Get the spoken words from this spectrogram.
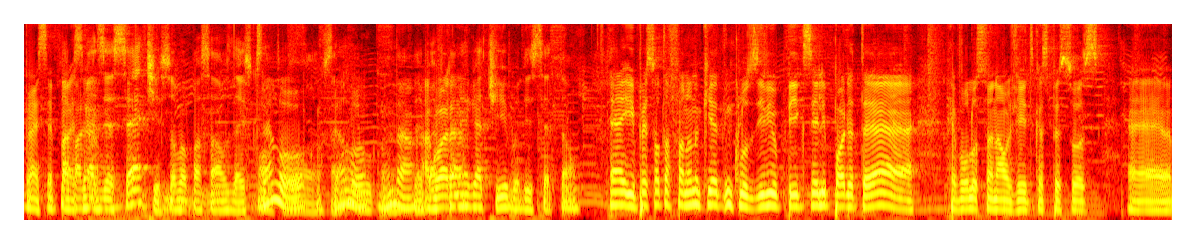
Vai, você Vai pagar você- 17 só pra passar os 10 Você é louco, você tá é louco, não dá. Agora- negativo ali, setão. É, e o pessoal tá falando que, inclusive, o Pix ele pode até revolucionar o jeito que as pessoas é,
